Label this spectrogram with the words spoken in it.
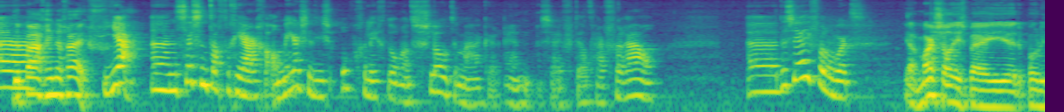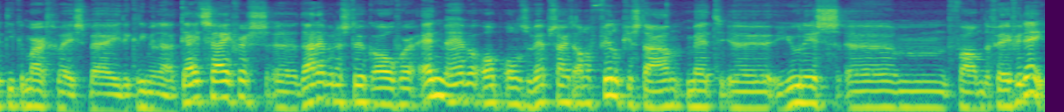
Uh, de pagina 5. Ja, een 86-jarige Almeerse die is opgelicht door een slotenmaker. En zij vertelt haar verhaal. Uh, de 7 wordt. Ja, Marcel is bij de politieke markt geweest bij de criminaliteitscijfers. Uh, daar hebben we een stuk over. En we hebben op onze website al een filmpje staan met uh, Julis um, van de VVD.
